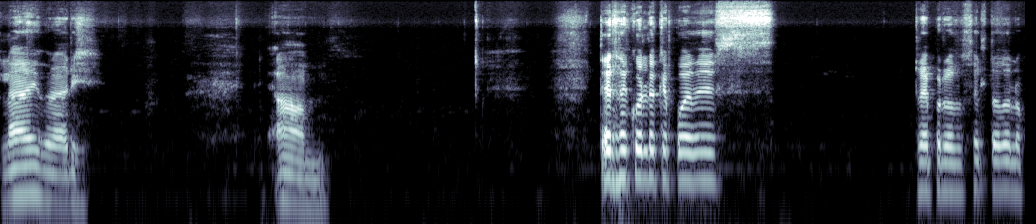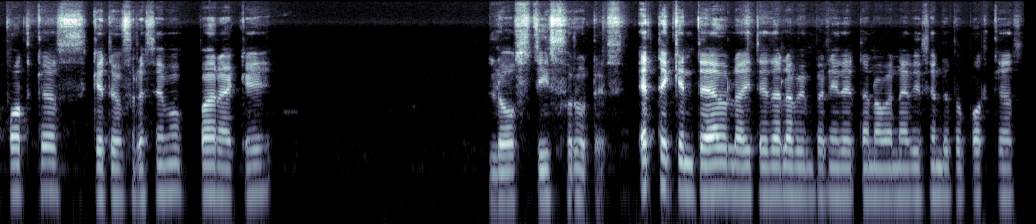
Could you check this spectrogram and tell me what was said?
Library. Te recuerdo que puedes reproducir todos los podcasts que te ofrecemos para que los disfrutes. Este es quien te habla y te da la bienvenida a esta novena edición de tu podcast.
